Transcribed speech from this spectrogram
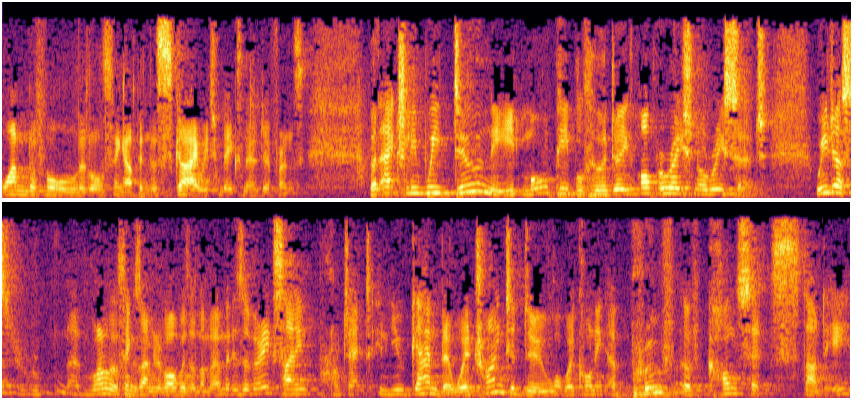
wonderful little thing up in the sky which makes no difference. But actually, we do need more people who are doing operational research. We just, one of the things I'm involved with at the moment is a very exciting project in Uganda. We're trying to do what we're calling a proof of concept study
